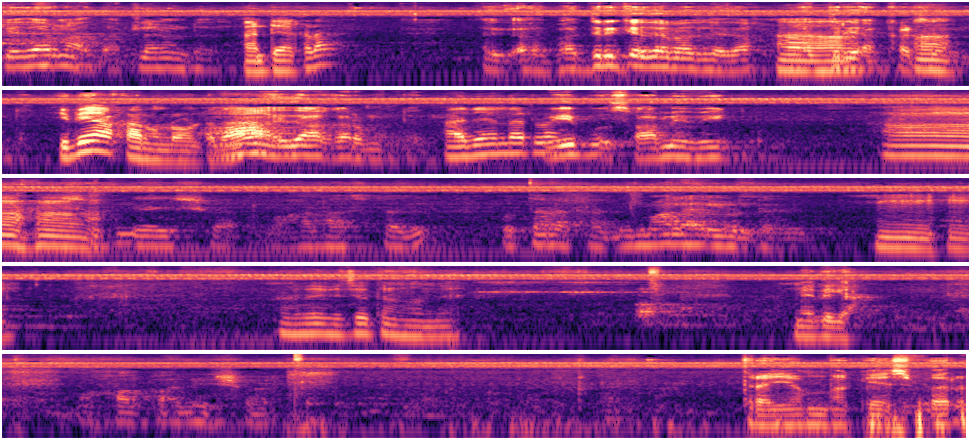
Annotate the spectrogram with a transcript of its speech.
కేదార్నాథ్ అట్లనే ఉంటుంది. అంటే అక్కడ భద్రి కేదార్నాథ్ లేదా? భద్రి అక్కడ ఇదే ఆకారంలో ఉంటుందా? ఇది ఆకారం ఉంటుంది. అదేంది అట్లా? వీపు స్వామి వీపు. మహారాష్ట్రది ఉత్తరాఖండ్ హిమాలయాల్లో ఉంటుంది. అదే విచిత్రంగా ఉంది. మెల్లిగా. మహాకాళేశ్వర్. త్రయంబకేశ్వర్.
